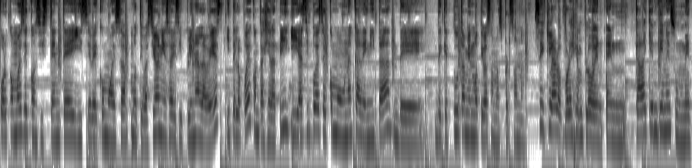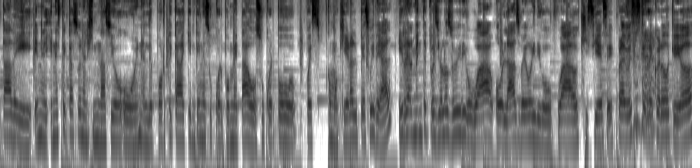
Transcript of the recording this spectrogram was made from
por cómo es de consistente y se ve como esa motivación y esa disciplina a la vez y te lo puede contagiar a ti. Y así puede ser como una cadenita de, de que tú también motivas a más personas. Sí, claro. Por ejemplo, en, en cada quien tiene su meta de, en, en este caso en el gimnasio o en el deporte, cada quien tiene su cuerpo meta o su cuerpo pues como quiera el peso ideal. Y realmente pues yo los veo y digo wow o las veo y digo wow quisiese pero hay veces que recuerdo que oh,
